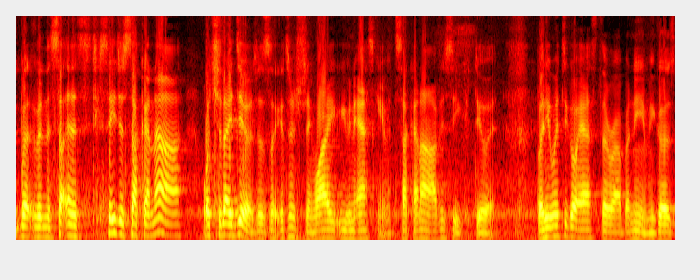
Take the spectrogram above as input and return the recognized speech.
but in the, in the stage of sakana, what should I do? It's like it's interesting. Why are you even asking? If it's sakana, obviously you could do it. But he went to go ask the rabbanim. He goes,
